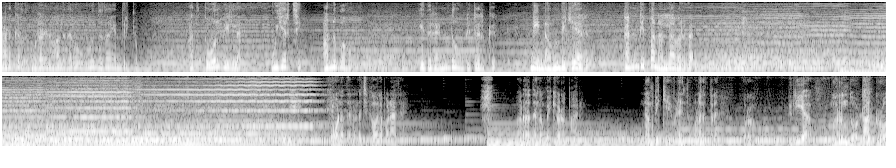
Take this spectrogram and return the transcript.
நடக்கிறதுக்கு முன்னாடி நாலு தடவை உழுந்து தான் எந்திரிக்கும். அது தோல்வி இல்ல முயற்சி. அனுபவம். இது ரெண்டும் உங்ககிட்ட இருக்கு. நீ நம்பிக்கையா இரு. கண்டிப்பா நல்லா வருவ. போனதை நினைச்சு கவலைப்படாத. வர்றத நம்பிக்கையோட பாரு. நம்பிக்கையை விட இந்த உலகத்துல ஒரு பெரிய மருந்தோ டாக்டரோ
